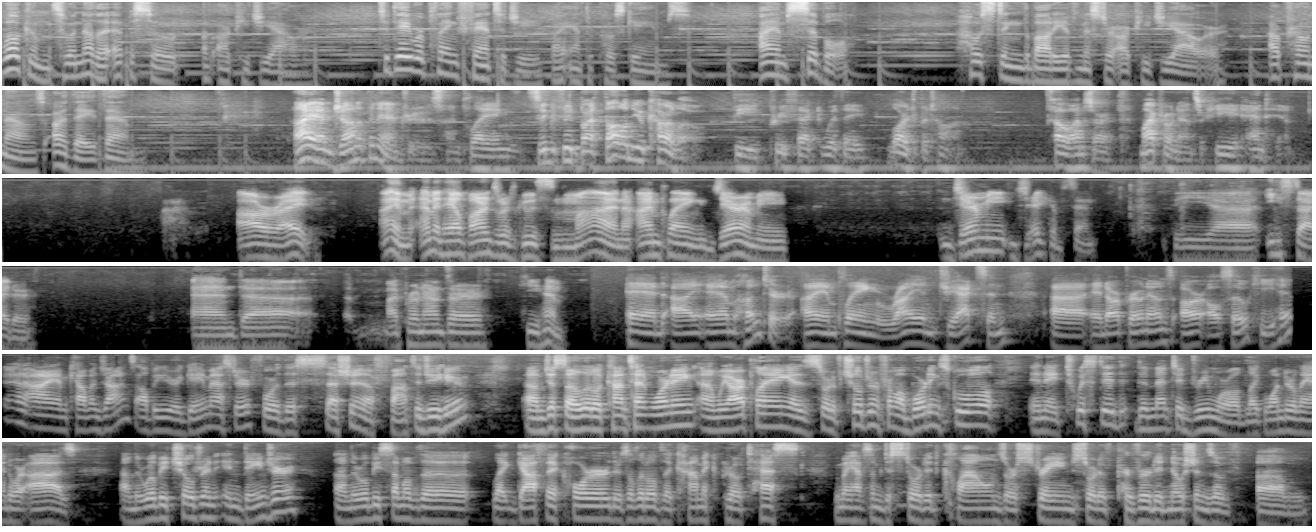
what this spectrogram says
Welcome to another episode of RPG Hour. Today we're playing Fantaji by Anthropos Games. I am Cybil, hosting the body of Mr. RPG Hour. Our pronouns are they, them. Hi, I'm Jonathan Andrews. I'm playing Siegfried Bartholomew Carlo, the prefect with a large baton. Oh, I'm sorry. My pronouns are he and him. All right. I am Emmett Hale Farnsworth Guzman. I'm playing Jeremy. Jeremy Jacobson, the uh, East Sider. And uh, my pronouns are he, him. And I am Hunter. I am playing Ryan Jackson, uh, and our pronouns are also he, him. And I am Calvin Johns. I'll be your game master for this session of Fantaji here. Um, just a little content warning. Um, we are playing as sort of children from a boarding school in a twisted, demented dream world like Wonderland or Oz. Um, there will be children in danger. Um, there will be some of the like gothic horror. There's a little of the comic grotesque. We might have some distorted clowns or strange sort of perverted notions of um,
